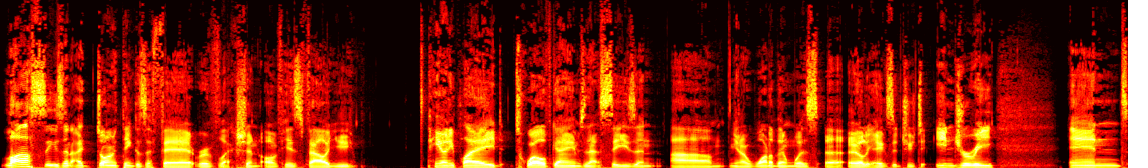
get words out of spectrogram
last season I don't think is a fair reflection of his value. He only played 12 games in that season. Um, you know, one of them was uh, early exit due to injury. And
